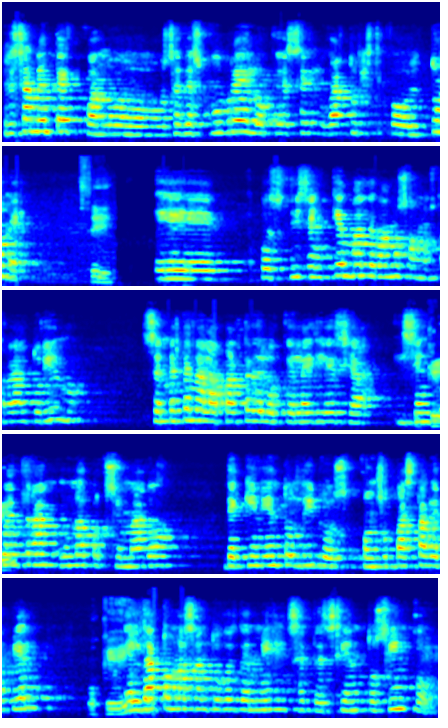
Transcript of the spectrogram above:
precisamente cuando se descubre lo que es el lugar turístico, el túnel, sí. Eh, pues dicen, ¿qué más le vamos a mostrar al turismo? Se meten a la parte de lo que es la iglesia y se encuentran un aproximado de 500 libros con su pasta de piel. El dato más antiguo es de 1705.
